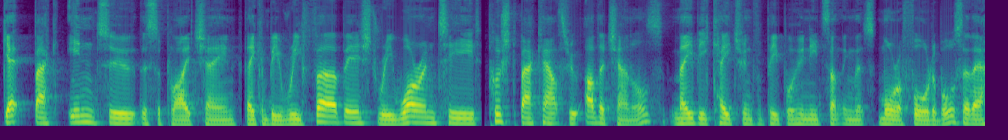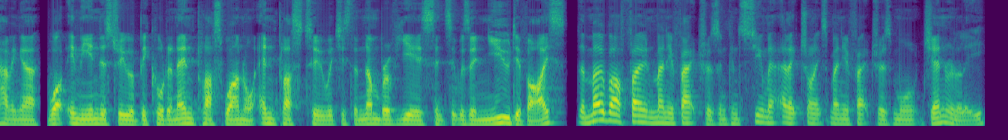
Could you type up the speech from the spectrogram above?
get back into the supply chain. They can be refurbished, re-warranted, pushed back out through other channels, maybe catering for people who need something that's more affordable. So they're having a, what in the industry would be called an N plus one or N plus two, which is the number of years since it was a new device. The mobile phone manufacturers and consumer electronics manufacturers more generally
